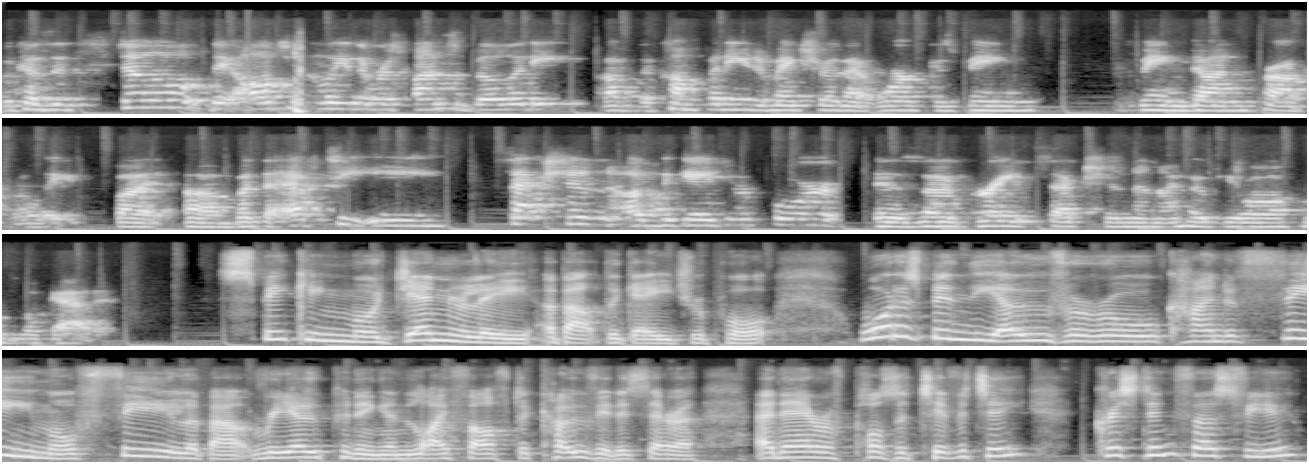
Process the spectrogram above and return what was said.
because it's still the ultimately the responsibility of the company to make sure that work is being being done properly. But um, but the FTE section of the Gauge report is a great section, and I hope you all can look at it. Speaking more generally about the Gauge report, what has been the overall kind of theme or feel about reopening and life after COVID? Is there a, an air of positivity? Kristen, first for you.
